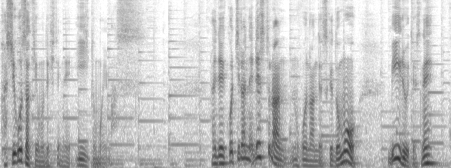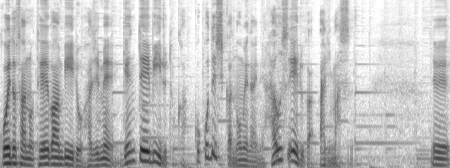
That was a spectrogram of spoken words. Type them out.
はしご酒もできてね、いいと思います。はい、で、こちらね、レストランの方なんですけども、ビールですね、小江戸さんの定番ビールをはじめ、限定ビールとか、ここでしか飲めないね、ハウスエールがあります。で、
